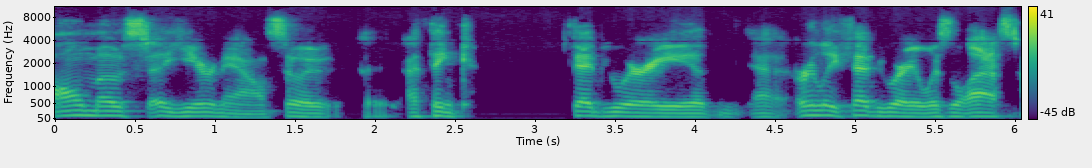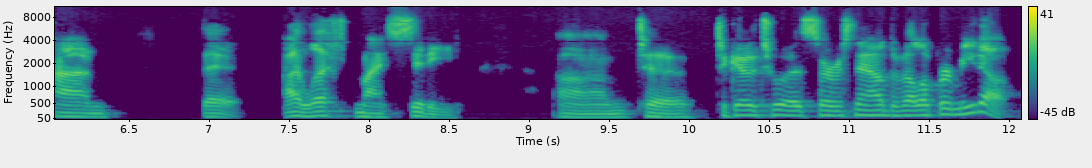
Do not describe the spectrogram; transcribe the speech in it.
almost a year now. So I think February, uh, early February was the last time that I left my city um, to to go to a ServiceNow developer meetup.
